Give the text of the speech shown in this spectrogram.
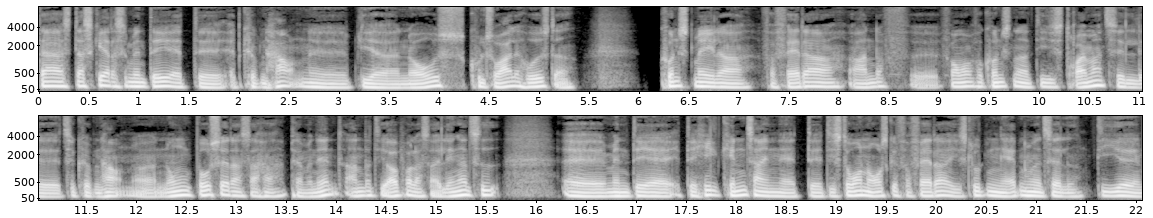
der, der sker der simpelthen det, at, øh, at København øh, bliver Norges kulturelle hovedstad kunstmalere, forfattere og andre øh, former for kunstnere, de strømmer til, øh, til København, og nogle bosætter sig her permanent, andre de opholder sig i længere tid. Øh, men det er, det er helt kendetegnende, at øh, de store norske forfattere i slutningen af 1800-tallet, de, øh,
